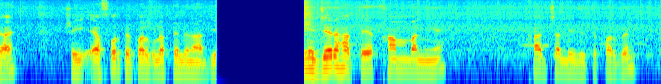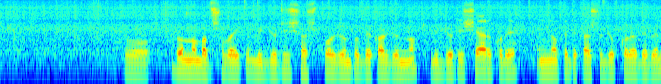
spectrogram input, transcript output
যায় সেই এ ফোর পেপারগুলো ফেলে না দিয়ে নিজের হাতে খাম বানিয়ে কাজ চালিয়ে যেতে পারবেন। তো ধন্যবাদ সবাইকে। ভিডিওটি শেষ পর্যন্ত দেখার জন্য। ভিডিওটি শেয়ার করে অন্যকে দেখার সুযোগ করে দেবেন।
